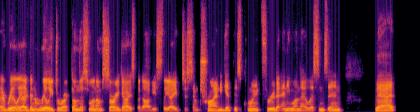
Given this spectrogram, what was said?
I really, I've been really direct on this one. I'm sorry, guys, but obviously, I just am trying to get this point through to anyone that listens in that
